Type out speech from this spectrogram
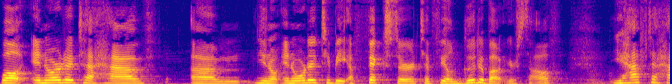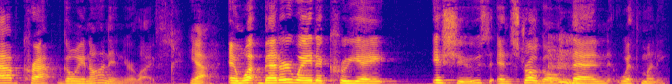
Well, in order to have, um, you know, in order to be a fixer, to feel good about yourself, you have to have crap going on in your life. Yeah. And what better way to create issues and struggle than with money?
